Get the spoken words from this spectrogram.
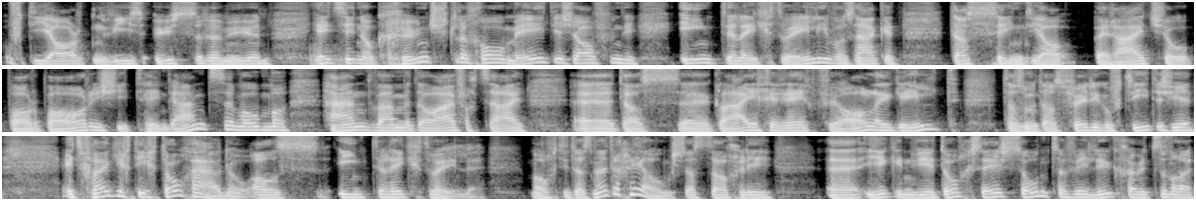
auf die Art und Weise äußern müssen. Jetzt sind noch Künstler gekommen, Medienschaffende, Intellektuelle, die sagen, das sind ja bereits schon barbarische Tendenzen, die wir haben, wenn man da einfach sagt, äh, dass äh, gleiche Recht für alle gilt, dass man das völlig auf die Seite schiebt. Jetzt frage ich dich doch auch noch, als Intellektuelle, macht dir das nicht ein bisschen Angst, dass da ein bisschen, äh, irgendwie doch siehst, so und so viele Leute kommen zu einer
